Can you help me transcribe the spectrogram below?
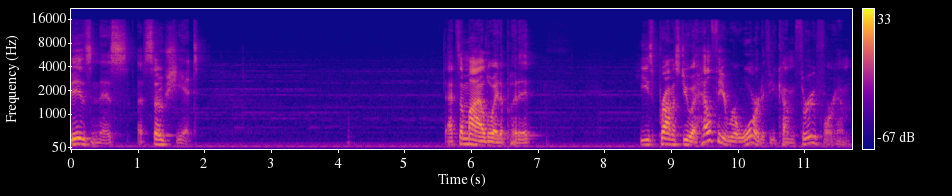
business associate. That's a mild way to put it. He's promised you a healthy reward if you come through for him.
